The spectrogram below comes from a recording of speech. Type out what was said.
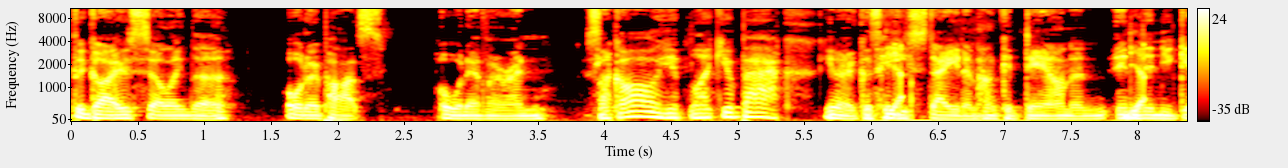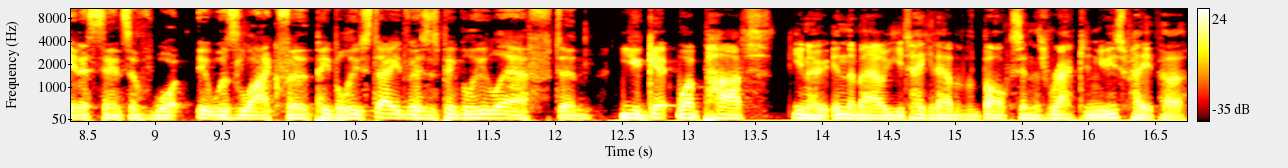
the guy who's selling the auto parts or whatever and it's like, oh, you're like you're back, you know, because he Yeah. stayed and hunkered down, and, and Yeah. then you get a sense of what it was like for people who stayed versus people who left, and you get one part, you know, in the mail, you take it out of the box and it's wrapped in newspaper.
